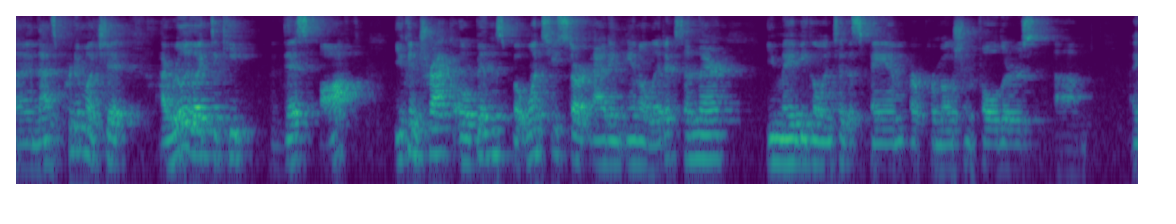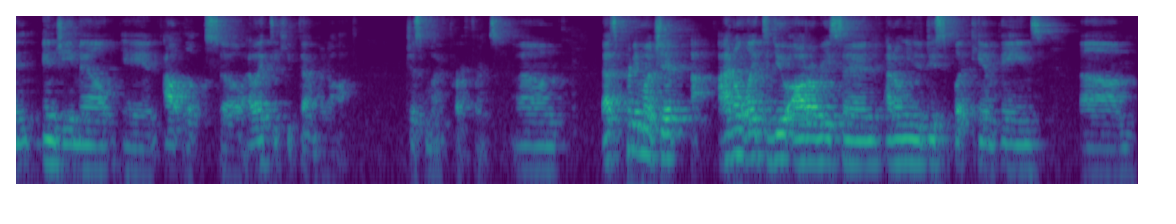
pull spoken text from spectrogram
Uh, and that's pretty much it. I really like to keep this off. You can track opens, but once you start adding analytics in there, you may be going to the spam or promotion folders um, in, in, Gmail and Outlook. So I like to keep that one off, just my preference. Um, that's pretty much it. I don't like to do auto resend. I don't need to do split campaigns. Um,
